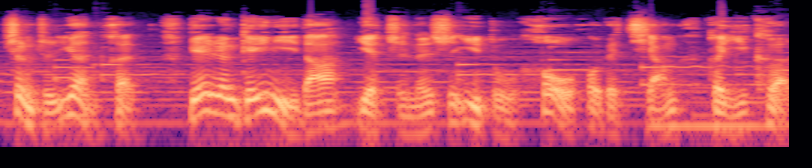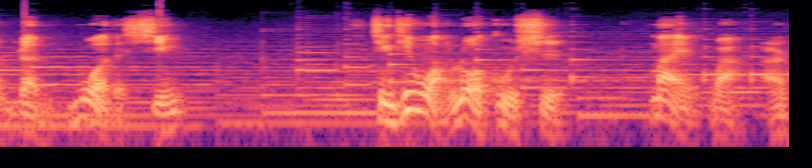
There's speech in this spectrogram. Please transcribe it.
甚至怨恨，别人给你的也只能是一堵厚厚的墙和一颗冷漠的心。请听网络故事《卖碗儿》。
